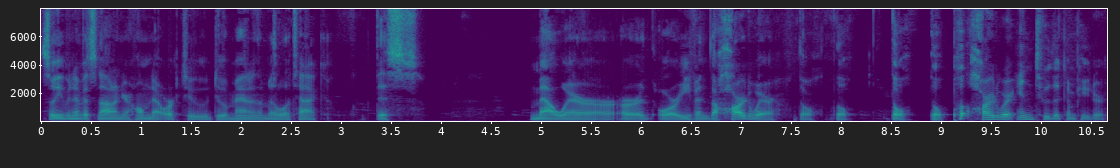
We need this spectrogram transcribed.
So even if it's not on your home network to do a man in the middle attack, this malware or, or, or even the hardware, they'll, they'll, they'll, they'll put hardware into the computer.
